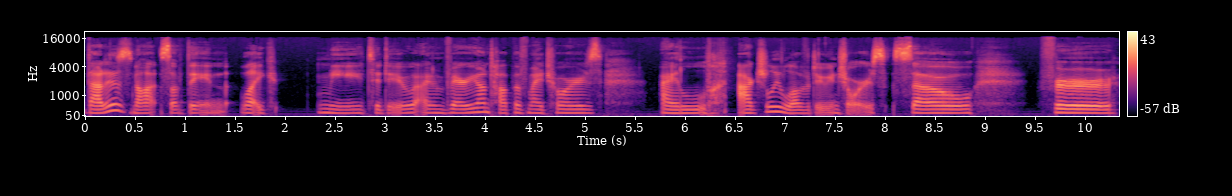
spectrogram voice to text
that is not something like me to do. I'm very on top of my chores. I l- actually love doing chores. So for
